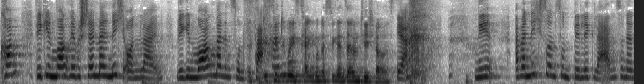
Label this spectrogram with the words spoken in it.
Komm, wir gehen morgen, wir bestellen mal nicht online. Wir gehen morgen mal in so einen Es, es gibt Fachhandel. übrigens keinen Grund, dass du die ganze Zeit am Tisch haust. ja. Nee, aber nicht so in so einen Billigladen, sondern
